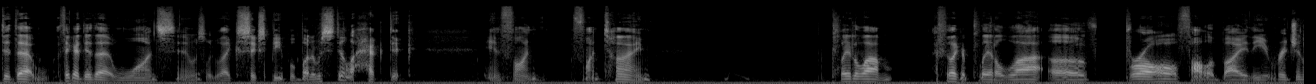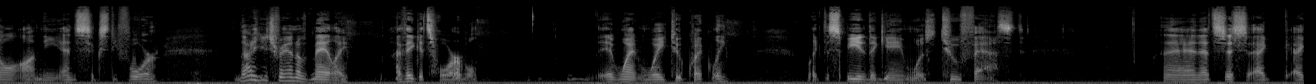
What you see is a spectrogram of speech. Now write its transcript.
did that. I think I did that once, and it was like six people, but it was still a hectic and fun, fun time. Played a lot. I feel like I played a lot of Brawl, followed by the original on the N64. Not a huge fan of Melee. I think it's horrible. It went way too quickly. Like the speed of the game was too fast. And that's just I I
